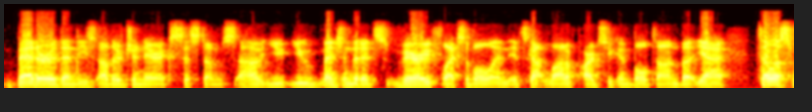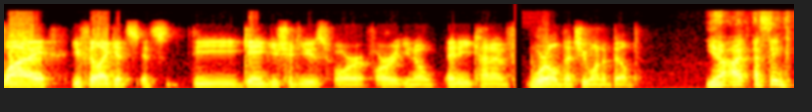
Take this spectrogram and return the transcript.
better than these other generic systems? Uh, you you mentioned that it's very flexible and it's got a lot of parts you can bolt on. But yeah, tell us why you feel like it's it's the game you should use for for you know any kind of world that you want to build. Yeah, I, I think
